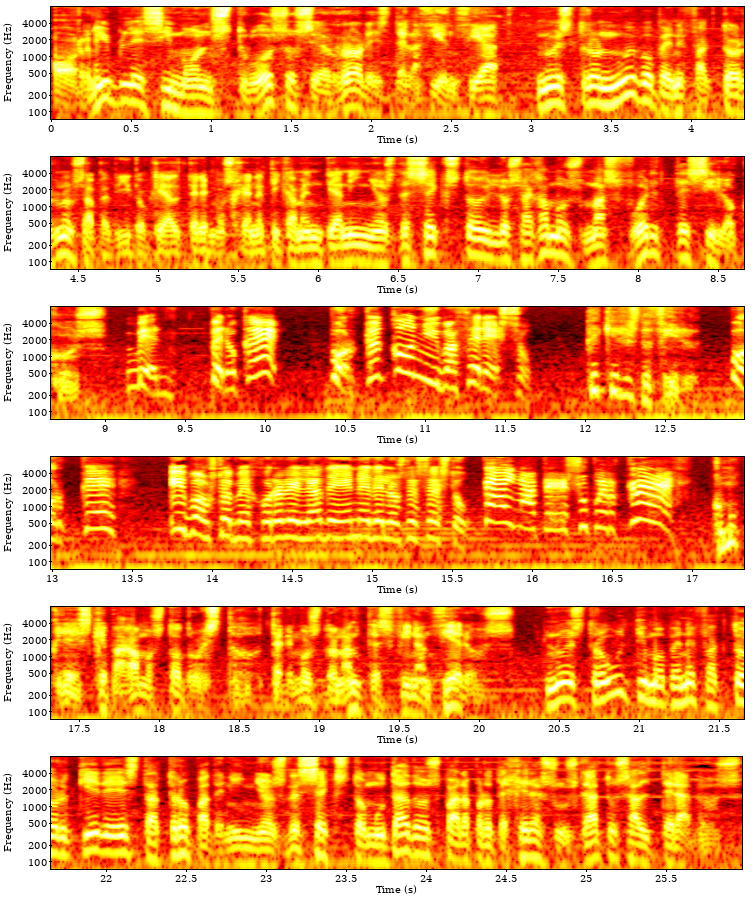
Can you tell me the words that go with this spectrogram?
Horribles y monstruosos errores de la ciencia. Nuestro nuevo benefactor nos ha pedido que alteremos genéticamente a niños de sexto y los hagamos más fuertes y locos. Bien, ¿pero qué? ¿Por qué coño iba a hacer eso? ¿Qué quieres decir? ¿Por qué iba usted a mejorar el ADN de los de sexto? ¡Cálmate, Super Craig! ¿Cómo crees que pagamos todo esto? Tenemos donantes financieros. Nuestro último benefactor quiere esta tropa de niños de sexto mutados para proteger a sus gatos alterados.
